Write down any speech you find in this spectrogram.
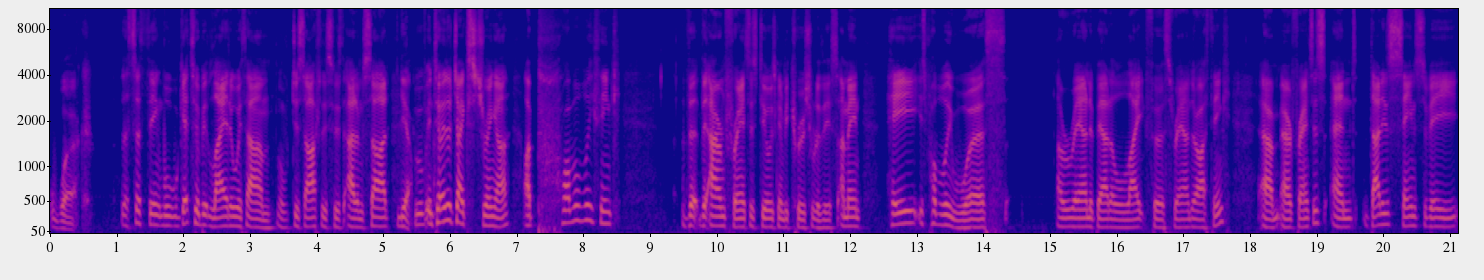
work? That's the thing. We'll, we'll get to a bit later with um, or just after this with Adam Saad. Yeah. In terms of Jake Stringer, I probably think that the Aaron Francis deal is going to be crucial to this. I mean, he is probably worth around about a late first rounder, I think, um, Aaron Francis, and that is seems to be.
